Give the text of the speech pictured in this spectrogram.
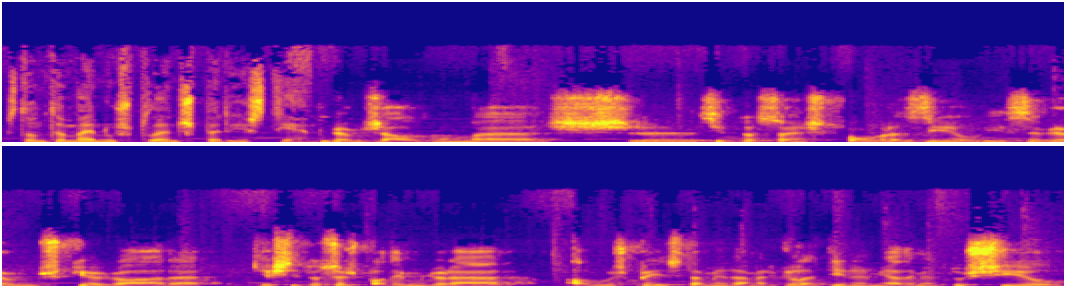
estão também nos planos para este ano. Tivemos já algumas uh, situações com o Brasil e sabemos que agora as situações podem melhorar. Alguns países também da América Latina, nomeadamente o Chile,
